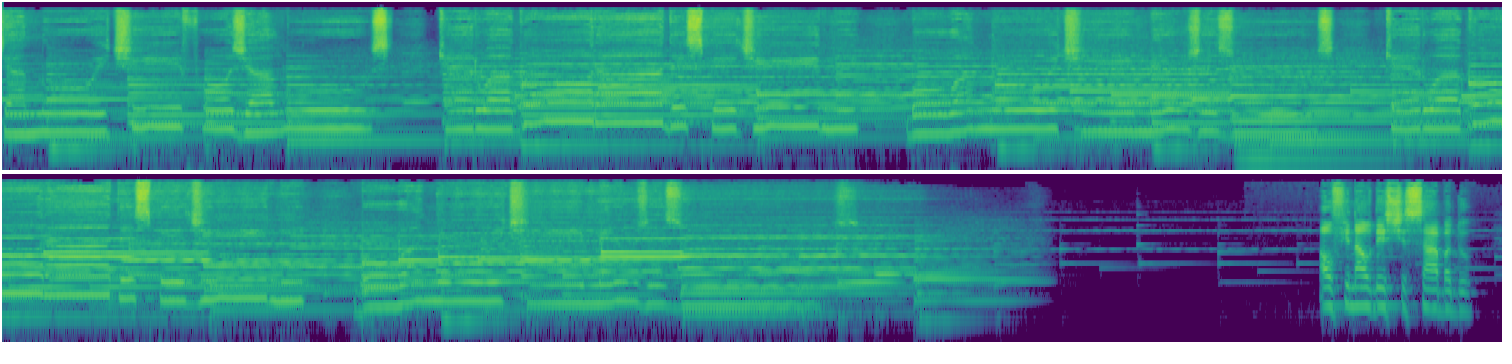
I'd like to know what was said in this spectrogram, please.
Desce a noite, foge a luz. Quero agora despedir-me. Boa noite, meu Jesus. Quero agora despedir-me. Boa noite, meu Jesus. Ao final deste sábado,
